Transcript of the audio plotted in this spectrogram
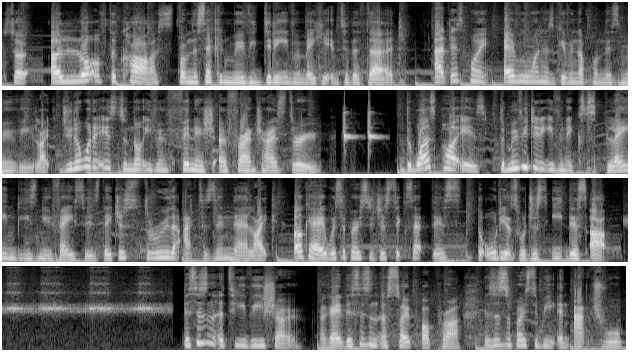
So a lot of the cast from the second movie didn't even make it into the third. At this point, everyone has given up on this movie. Like, do you know what it is to not even finish a franchise through? The worst part is the movie didn't even explain these new faces. They just threw the actors in there like, okay, we're supposed to just accept this. The audience will just eat this up. This isn't a TV show, okay? This isn't a soap opera. This is supposed to be an actual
